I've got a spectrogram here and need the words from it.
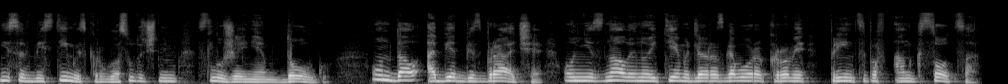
несовместимы с круглосуточным служением долгу. Он дал обет безбрачия, он не знал иной темы для разговора, кроме принципов Ангсоца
